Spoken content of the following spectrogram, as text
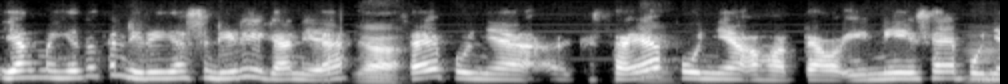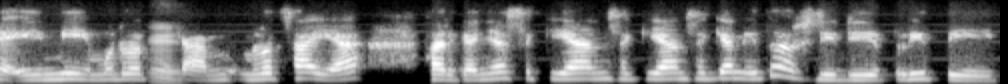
yang menghitungkan dirinya sendiri kan ya. ya. Saya punya saya okay. punya hotel ini, saya hmm. punya ini. Menurut okay. kami, menurut saya harganya sekian sekian sekian itu harus diteliti.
